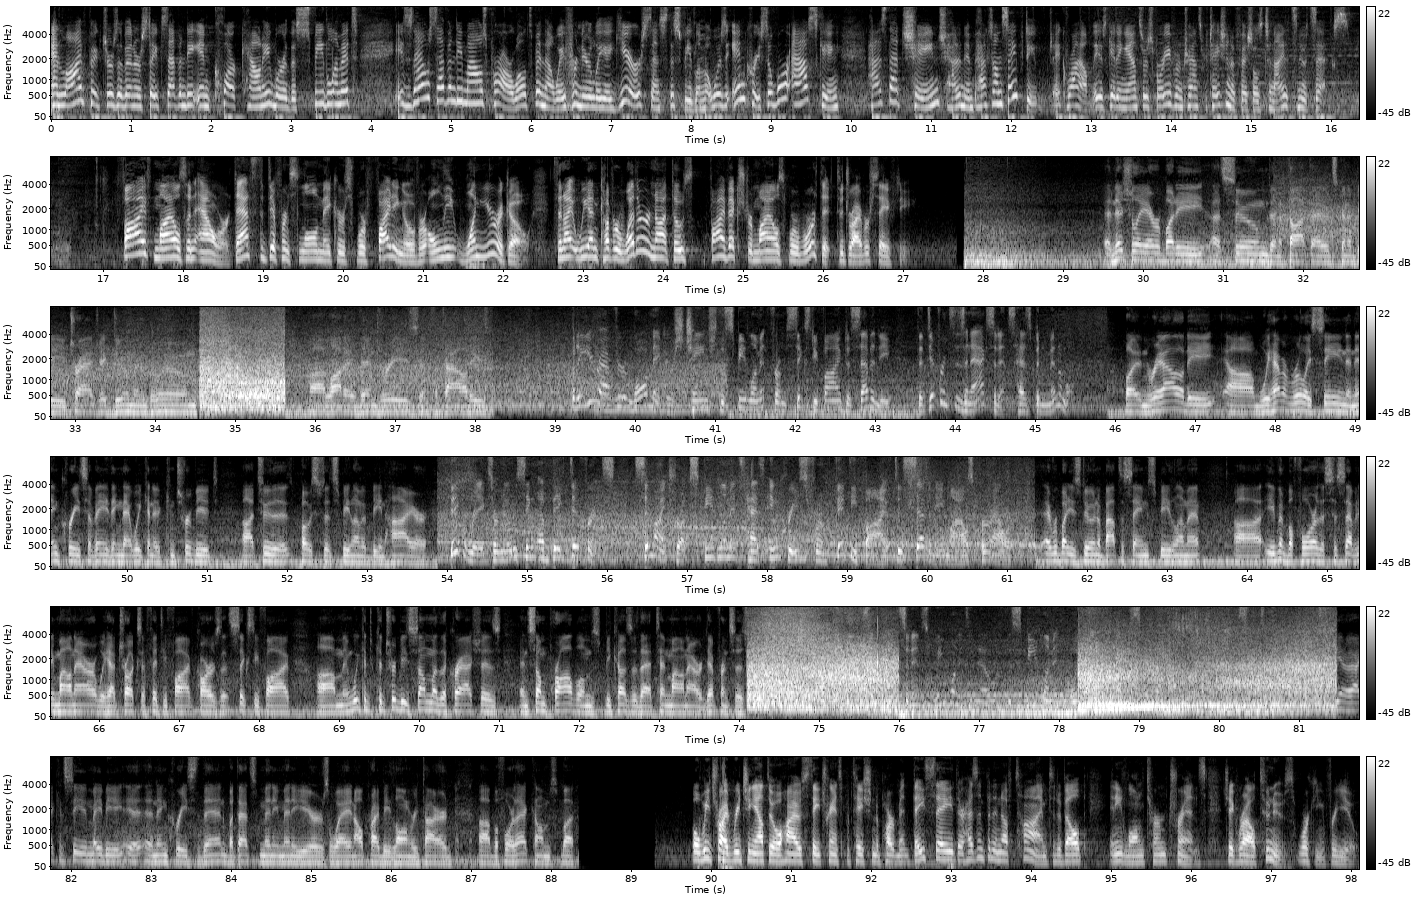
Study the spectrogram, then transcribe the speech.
And live pictures of Interstate 70 in Clark County, where the speed limit is now 70 miles per hour. Well, it's been that way for nearly a year since the speed limit was increased. So we're asking, has that change had an impact on safety? Jake Ryle is getting answers for you from transportation officials tonight. It's new at 6. Five miles an hour. That's the difference lawmakers were fighting over only one year ago. Tonight, we uncover whether or not those five extra miles were worth it to driver safety. Initially, everybody assumed and thought that it's going to be tragic, doom and gloom, a lot of injuries and fatalities. But a year after lawmakers changed the speed limit from 65 to 70, the differences in accidents has been minimal. But in reality, um, we haven't really seen an increase of anything that we can contribute uh, to the posted speed limit being higher. Big rigs are noticing a big difference. Semi-truck speed limits has increased from 55 to 70 miles per hour. Everybody's doing about the same speed limit. Uh, even before the 70 mile an hour, we had trucks at 55, cars at 65, um, and we could contribute some of the crashes and some problems because of that 10 mile an hour differences. Accidents, we wanted to know if the speed limit would. You know, I can see maybe an increase then, but that's many, many years away, and I'll probably be long retired uh, before that comes. But well, we tried reaching out to Ohio State Transportation Department. They say there hasn't been enough time to develop any long-term trends. Jake Ryle, 2 News, working for you.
